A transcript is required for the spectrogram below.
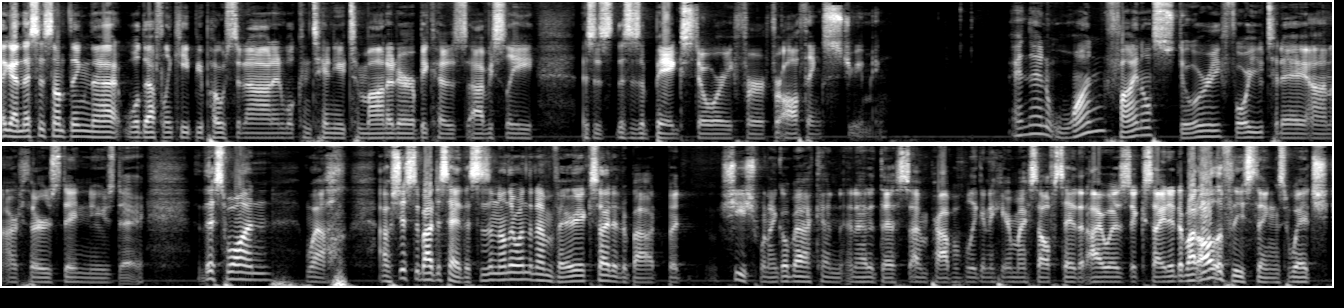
again, this is something that we'll definitely keep you posted on and we'll continue to monitor because obviously this is this is a big story for, for all things streaming. And then one final story for you today on our Thursday news day. This one, well, I was just about to say this is another one that I'm very excited about, but sheesh, when I go back and, and edit this, I'm probably going to hear myself say that I was excited about all of these things, which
